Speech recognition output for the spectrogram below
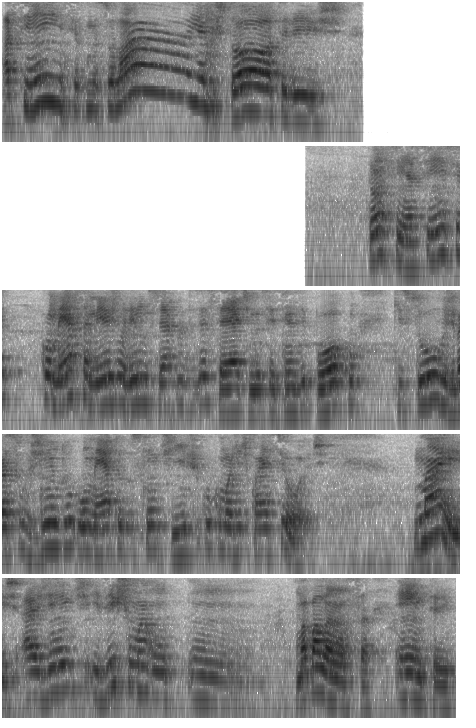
A ciência começou lá em Aristóteles, Então, assim, a ciência começa mesmo ali no século XVII, 1600 e pouco, que surge, vai surgindo o método científico como a gente conhece hoje. Mas a gente existe uma, um, um, uma balança entre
